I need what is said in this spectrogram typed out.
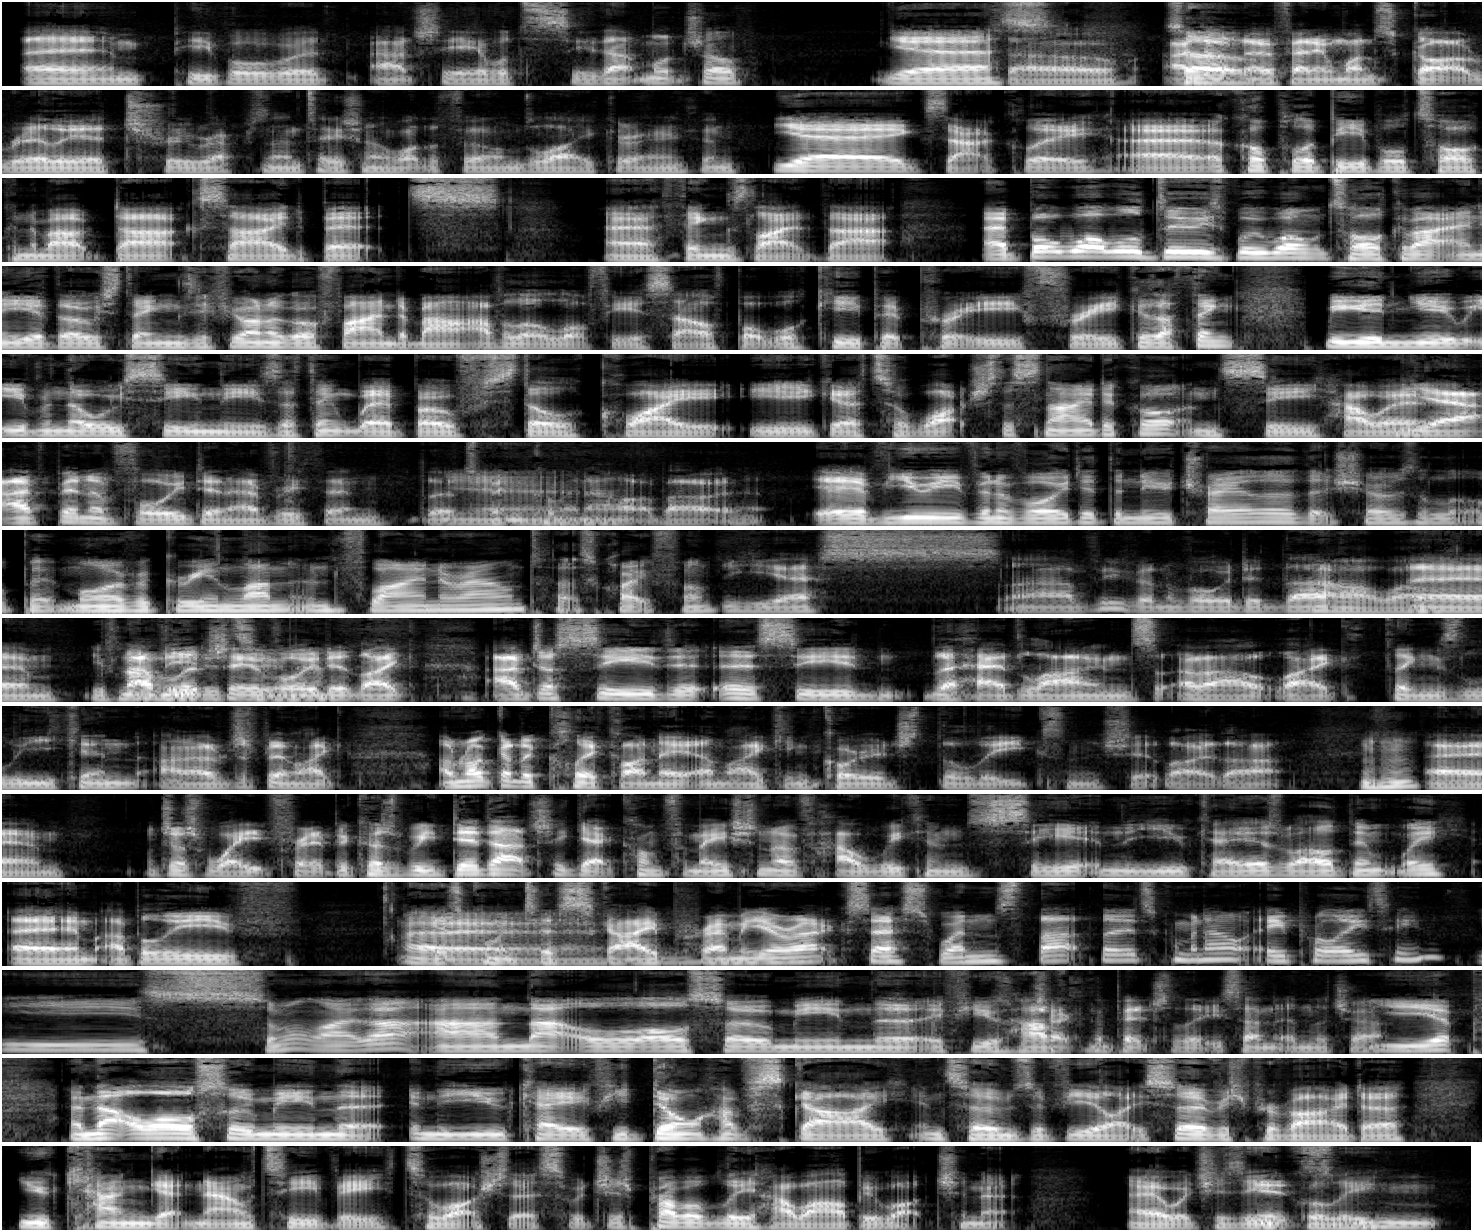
um, people were actually able to see that much of. yeah, So, I So- don't know if anyone's got really a true representation of what the film's like or anything. Yeah, exactly. Uh, a couple of people talking about Darkseid bits, uh, things like that. Uh, but what we'll do is we won't talk about any of those things. If you want to go find them out, have a little look for yourself. But we'll keep it pretty free because I think me and you, even though we've seen these, I think we're both still quite eager to watch the Snyder Cut and see how it. Yeah, I've been avoiding everything that's been coming out about it. Have you even avoided the new trailer that shows a little bit more of a Green Lantern flying around? That's quite fun. Yes, I've even avoided that. Oh, well, um, you've not I've literally to, avoided like I've just seen uh, seen the headlines about like things leaking, and I've just been like, I'm not going to click on it and like encourage the leaks and shit like that. Mm-hmm. Um, just wait for it because we did actually get confirmation of how we can see it in the UK as well, didn't we? Um, I believe it's going to Sky Premier Access. When's that? That it's coming out? April 18th. Yeah, something like that, and that'll also mean that if you have Check the picture that you sent in the chat. Yep, and that'll also mean that in the UK, if you don't have Sky in terms of your like service provider, you can get Now TV to watch this, which is probably how I'll be watching it, uh, which is equally. It's,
